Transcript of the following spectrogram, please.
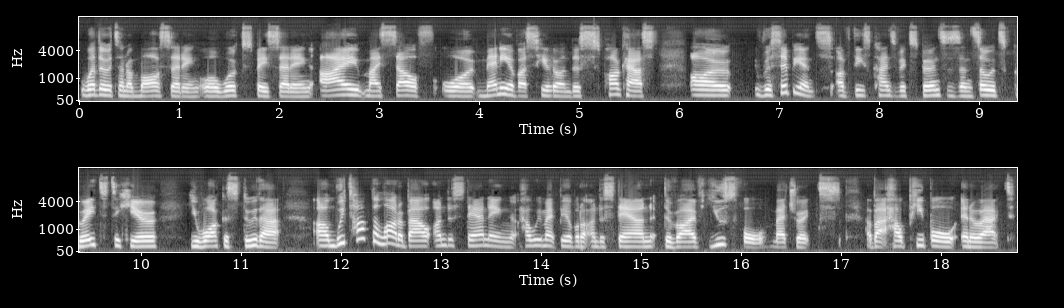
whether it's in a mall setting or workspace setting, I myself or many of us here on this podcast are recipients of these kinds of experiences. And so it's great to hear you walk us through that. Um, we talked a lot about understanding how we might be able to understand, derive useful metrics about how people interact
